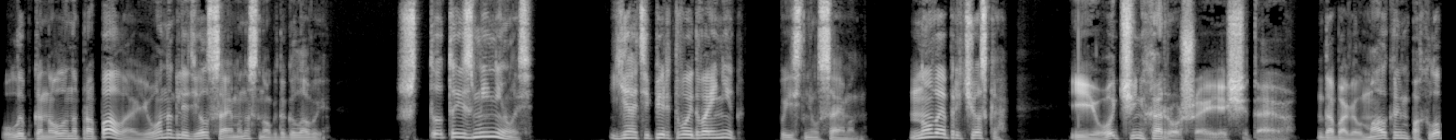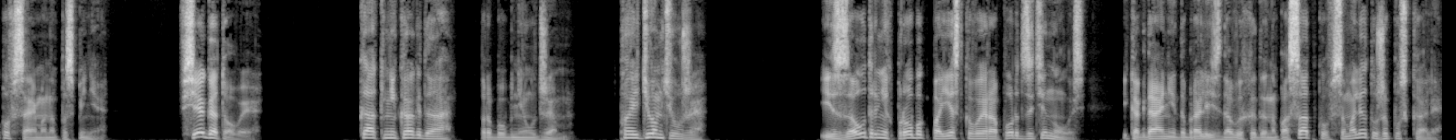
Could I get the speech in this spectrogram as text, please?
Улыбка Нолана пропала, и он оглядел Саймона с ног до головы. «Что-то изменилось. Я теперь твой двойник», — пояснил Саймон. «Новая прическа». «И очень хорошая, я считаю», — добавил Малкольм, похлопав Саймона по спине. «Все готовы?» «Как никогда», — пробубнил Джем. Пойдемте уже». Из-за утренних пробок поездка в аэропорт затянулась, и когда они добрались до выхода на посадку, в самолет уже пускали.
